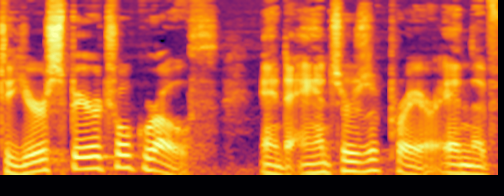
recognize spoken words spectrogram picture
to your spiritual growth and to answers of prayer. And the,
